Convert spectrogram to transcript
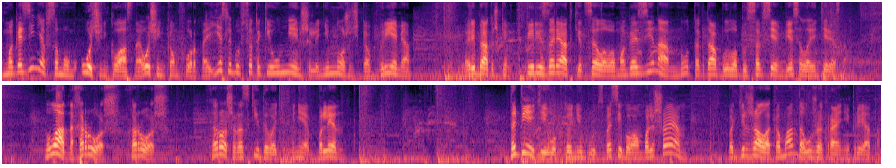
в магазине в самом очень классная, очень комфортная. Если бы все-таки уменьшили немножечко время, ребятушки, перезарядки целого магазина, ну тогда было бы совсем весело и интересно. Ну ладно, хорош, хорош. Хорош раскидывать мне, блин. Добейте его кто-нибудь. Спасибо вам большое. Поддержала команда, уже крайне приятно.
